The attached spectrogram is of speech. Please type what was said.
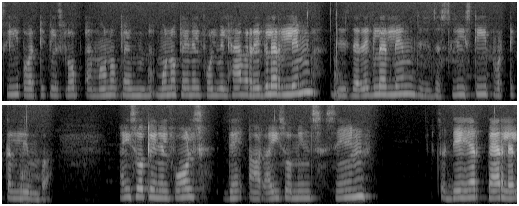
Steep vertical slope. A monoclinal monoclinal fold will have a regular limb. This is the regular limb. This is the steep vertical limb. Isoclinal folds they are iso means same so they are parallel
